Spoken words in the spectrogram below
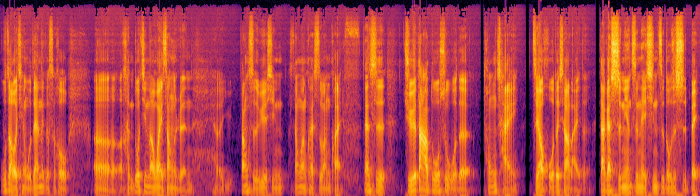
古早以前，我在那个时候，呃，很多进到外商的人，呃，当时月薪三万块、四万块，但是绝大多数我的同才，只要活得下来的，大概十年之内薪资都是十倍。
